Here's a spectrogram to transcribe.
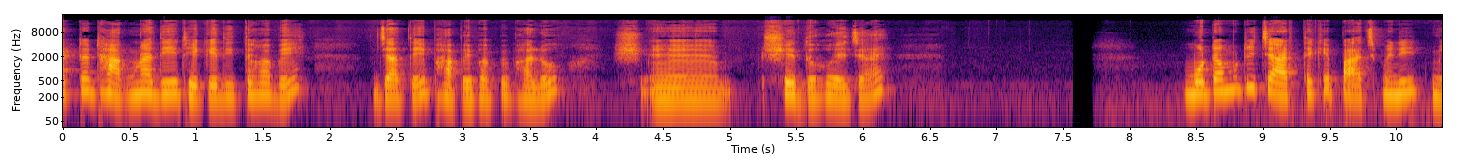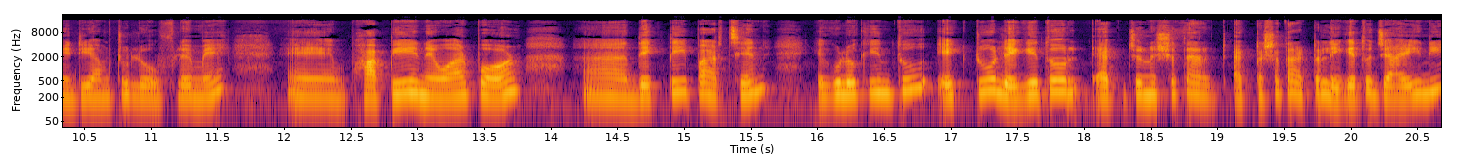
একটা ঢাকনা দিয়ে ঢেকে দিতে হবে যাতে ভাপে ভাপে ভালো সেদ্ধ হয়ে যায়। মোটামুটি চার থেকে পাঁচ মিনিট মিডিয়াম টু লো ফ্লেমে ভাপিয়ে নেওয়ার পর দেখতেই পারছেন, এগুলো কিন্তু একটু লেগে তো একজনের সাথে একটার সাথে আরেকটা লেগে তো যায়নি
